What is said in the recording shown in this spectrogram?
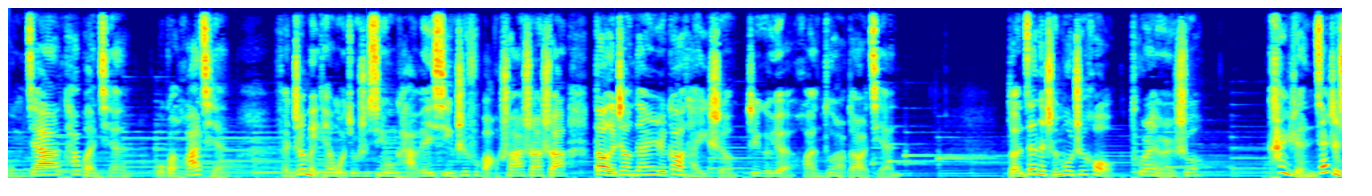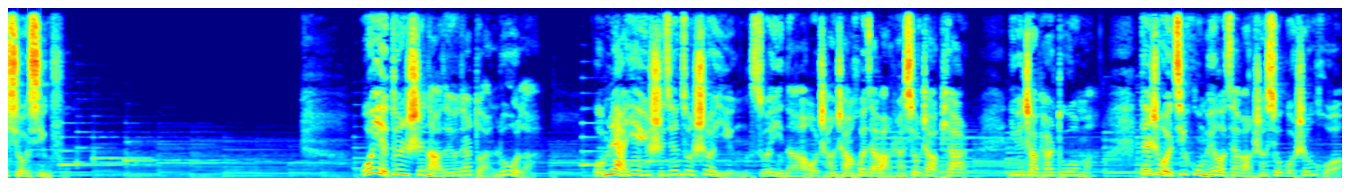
我们家他管钱，我管花钱，反正每天我就是信用卡、微信、支付宝刷刷刷，到了账单日告他一声，这个月还多少多少钱。短暂的沉默之后，突然有人说，看人家这秀幸福。我也顿时脑袋有点短路了。我们俩业余时间做摄影，所以呢，我常常会在网上秀照片，因为照片多嘛。但是我几乎没有在网上秀过生活，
